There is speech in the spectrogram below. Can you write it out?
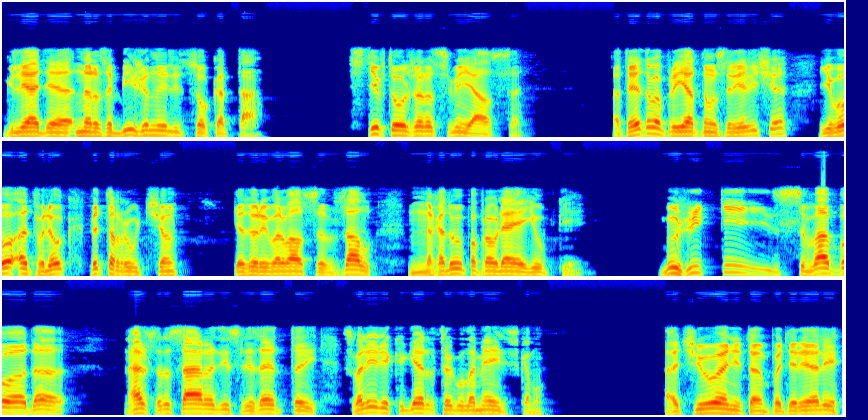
глядя на разобиженное лицо кота. Стив тоже рассмеялся. От этого приятного зрелища его отвлек Петруччо, который ворвался в зал, на ходу поправляя юбки. «Мужики, свобода!» Наш Русаради с Лизеттой свалили к герцогу Ламейскому. А чего они там потеряли?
